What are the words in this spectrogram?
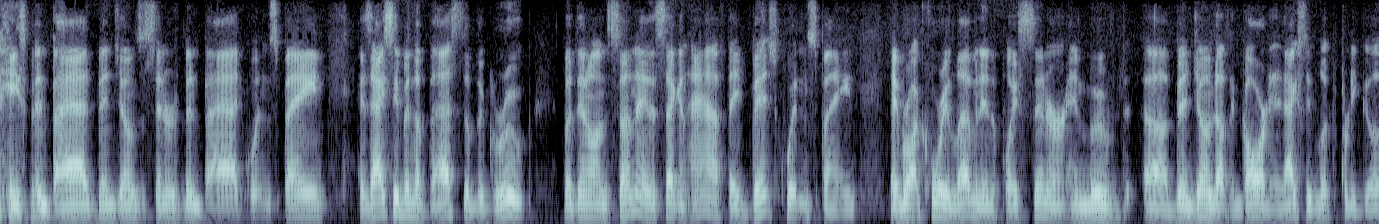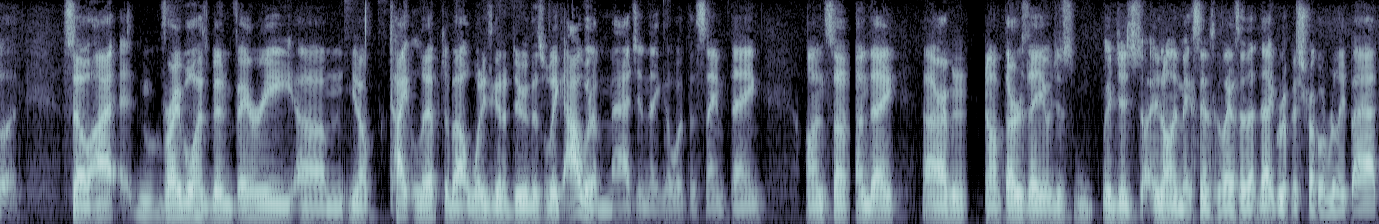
he's been bad. Ben Jones, the center, has been bad. Quinton Spain has actually been the best of the group. But then on Sunday, in the second half, they benched Quinton Spain. They brought Corey Levin in to play center and moved uh, Ben Jones out to guard, and it actually looked pretty good. So I Vrabel has been very um, you know tight-lipped about what he's going to do this week. I would imagine they go with the same thing on Sunday. Mean, on Thursday, it would just it just it only makes sense because, like I said, that, that group has struggled really bad.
